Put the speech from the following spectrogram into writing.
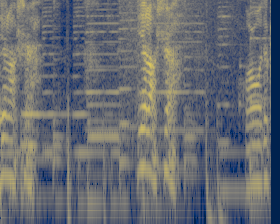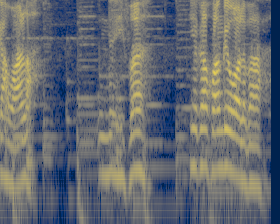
叶老师。叶老师，活我都干完了，那一分也该还给我了吧？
